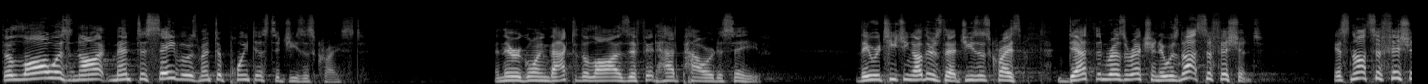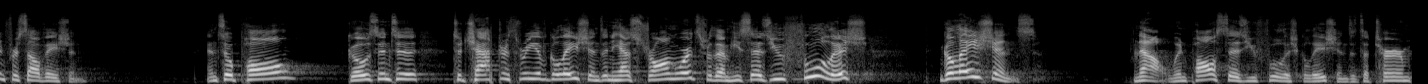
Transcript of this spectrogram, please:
The law was not meant to save, it was meant to point us to Jesus Christ. And they were going back to the law as if it had power to save. They were teaching others that Jesus Christ's death and resurrection, it was not sufficient. It's not sufficient for salvation. And so Paul goes into to chapter 3 of Galatians and he has strong words for them. He says, You foolish Galatians. Now, when Paul says you foolish Galatians, it's a term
